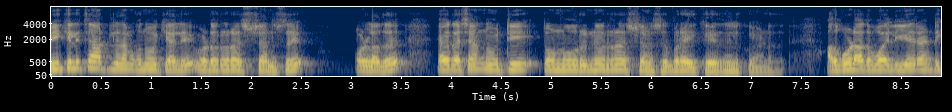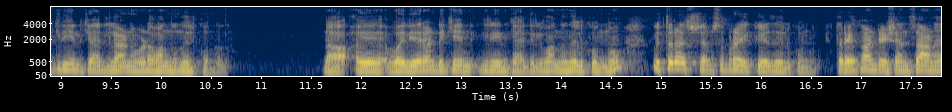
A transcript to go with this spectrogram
വീക്കിലി ചാർട്ടിൽ നമുക്ക് നോക്കിയാൽ ഇവിടെ ഒരു റെസിസ്റ്റൻസ് ഉള്ളത് ഏകദേശം നൂറ്റി തൊണ്ണൂറിന് ഒരു റെസിസ്റ്റൻസ് ബ്രേക്ക് ചെയ്ത് നിൽക്കുകയാണത്. അതുകൂടാതെ വലിയ രണ്ട് ഗ്രീൻ ക്യാൻഡിലാണ് ഇവിടെ വന്ന് നിൽക്കുന്നത്. വലിയ രണ്ട് ഗ്രീൻ കാൻഡിൽ വന്ന് നിൽക്കുന്നു. വിത്ത് റെസിസ്റ്റൻസ് ബ്രേക്ക് ചെയ്ത് നിൽക്കുന്നു. ഇത്രയും കണ്ടീഷൻസ് ആണ്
